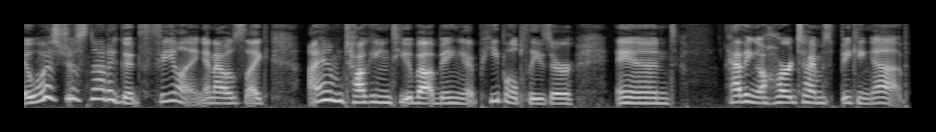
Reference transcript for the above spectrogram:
It was just not a good feeling and I was like, I am talking to you about being a people pleaser and having a hard time speaking up.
